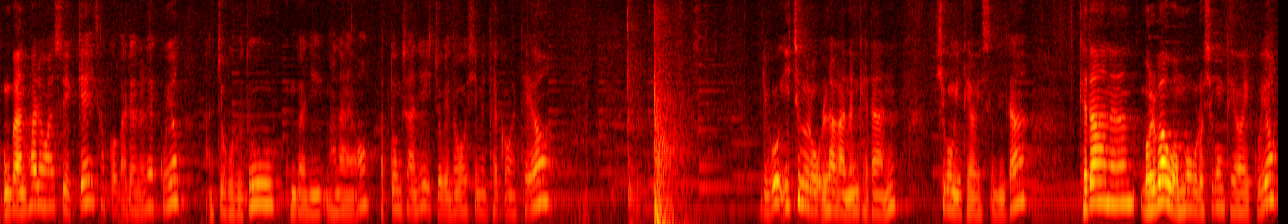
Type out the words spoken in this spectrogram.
공간 활용할 수 있게 창고 마련을 했고요. 안쪽으로도 공간이 많아요. 앞동산이 이쪽에 넣으시면 될 것 같아요. 그리고 2층으로 올라가는 계단 시공이 되어 있습니다. 계단은 멀바우 원목으로 시공되어 있고요.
